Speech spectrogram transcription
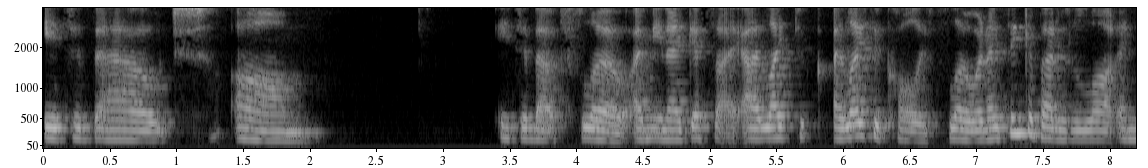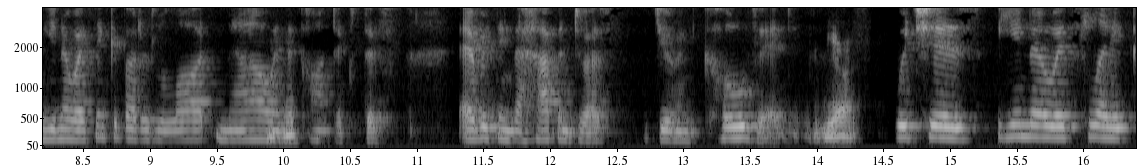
it's about um, it's about flow. I mean, I guess I, I like to I like to call it flow, and I think about it a lot. And you know, I think about it a lot now mm-hmm. in the mm-hmm. context of everything that happened to us during COVID. Yes. Which is, you know, it's like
